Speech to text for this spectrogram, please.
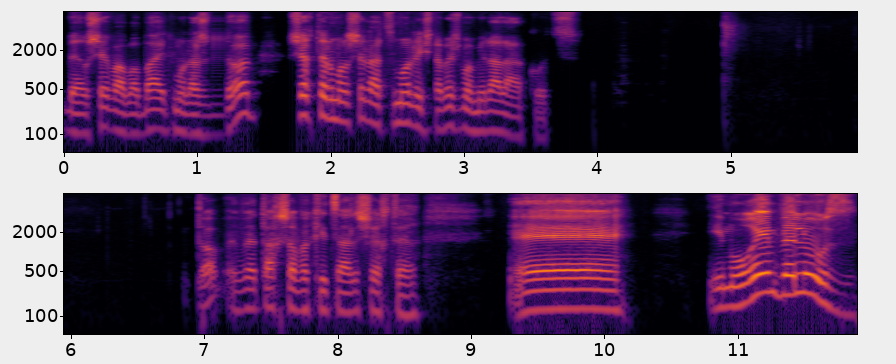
באר שבע בבית מול אשדוד, שכטר מרשה לעצמו להשתמש במילה לעקוץ. טוב, הבאת עכשיו עקיצה לשכטר. אה, הימורים ולוז.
